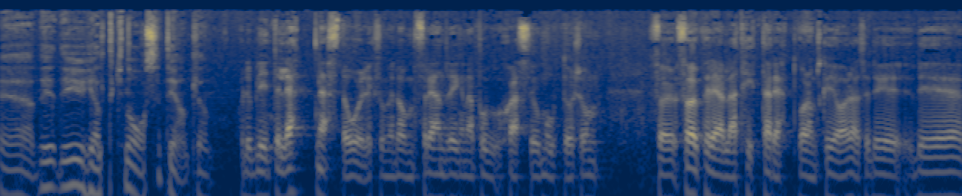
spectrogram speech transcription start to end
Uh, det, det, är ju helt knasigt egentligen. Och det blir inte lätt nästa år liksom, med de förändringarna på chassi och motor som för, för Pirelli att hitta rätt vad de ska göra. Så det, det,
